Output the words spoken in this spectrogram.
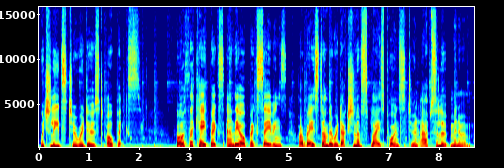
which leads to reduced OPEX. Both the capex and the OPEX savings are based on the reduction of splice points to an absolute minimum.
